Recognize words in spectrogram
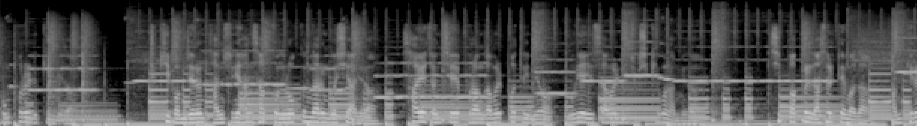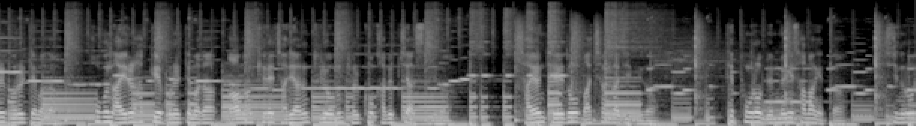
공포를 느낍니다. 특히 범죄는 단순히 한 사건으로 끝나는 것이 아니라 사회 전체의 불안감을 퍼뜨리며 우리의 일상을 위축시키곤 합니다. 집 밖을 나설 때마다, 밤길을 걸을 때마다, 혹은 아이를 학교에 보낼 때마다 마음 한켠에 자리하는 두려움은 결코 가볍지 않습니다. 자연재해도 마찬가지입니다. 태풍으로 몇 명이 사망했다. 지진으로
